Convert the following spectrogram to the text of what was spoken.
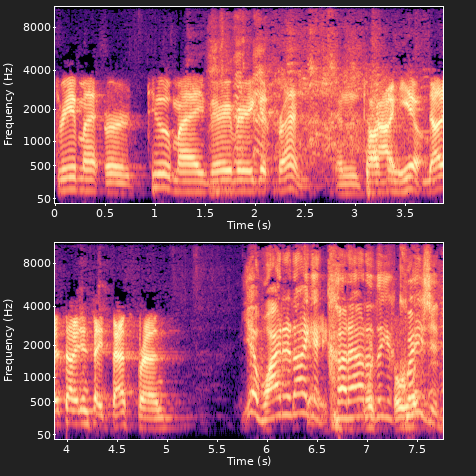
three of my or two of my very very good friends and talking to you. Notice I didn't say best friends. Yeah, why did I get cut out of the What- what- equation?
